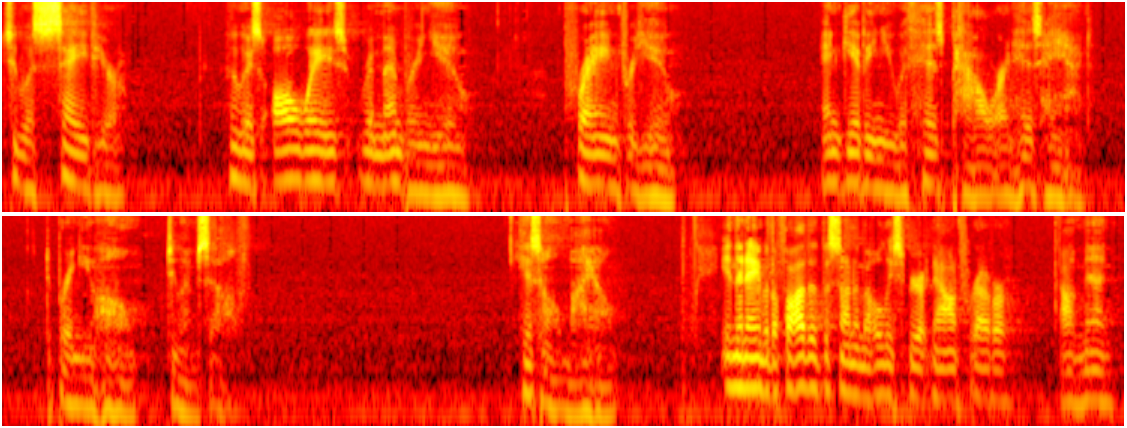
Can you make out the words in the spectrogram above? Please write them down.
to a Savior who is always remembering you, praying for you, and giving you with his power and his hand to bring you home to himself. His home, my home. In the name of the Father, the Son, and the Holy Spirit, now and forever. Amen.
